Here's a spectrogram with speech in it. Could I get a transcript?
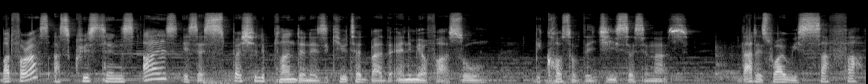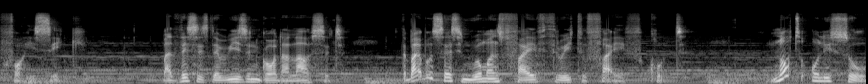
But for us as Christians, ours is especially planned and executed by the enemy of our soul because of the Jesus in us. That is why we suffer for his sake. But this is the reason God allows it. The Bible says in Romans 5, 3 to 5, quote, Not only so,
